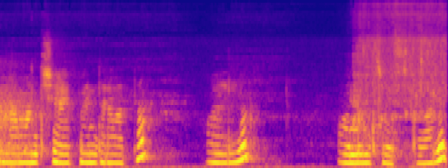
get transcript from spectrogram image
ఇలా మంచిగా అయిపోయిన తర్వాత ఆయిల్లో ఆనియన్స్ వేసుకోవాలి.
